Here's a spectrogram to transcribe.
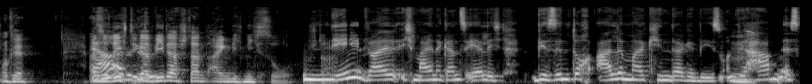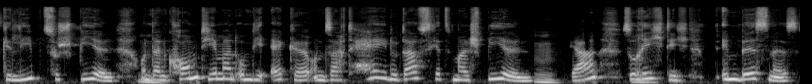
Okay. Also ja, richtiger also Widerstand eigentlich nicht so. Stark. Nee, weil ich meine ganz ehrlich, wir sind doch alle mal Kinder gewesen und mhm. wir haben es geliebt zu spielen. Und mhm. dann kommt jemand um die Ecke und sagt, hey, du darfst jetzt mal spielen. Mhm. Ja, so mhm. richtig im Business.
